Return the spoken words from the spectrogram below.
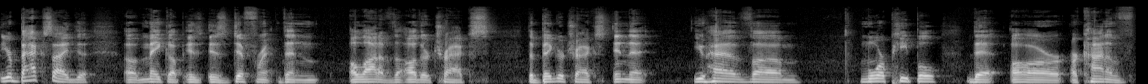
your backside uh, makeup is is different than a lot of the other tracks, the bigger tracks, in that you have um, more people that are are kind of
